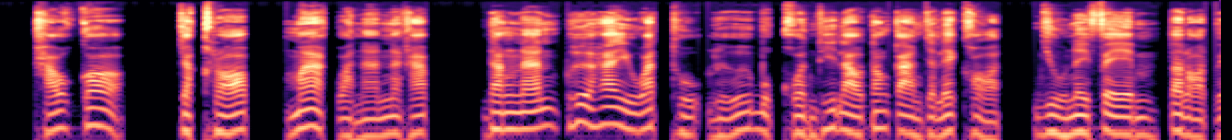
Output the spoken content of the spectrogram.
ๆ เขาก็จะครอปมากกว่านั้นนะครับ ดังนั้นเพื่อให้วัตถุหรือบุคคลที่เราต้องการจะเลคคอร์ดอยู่ในเฟรมตลอดเว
